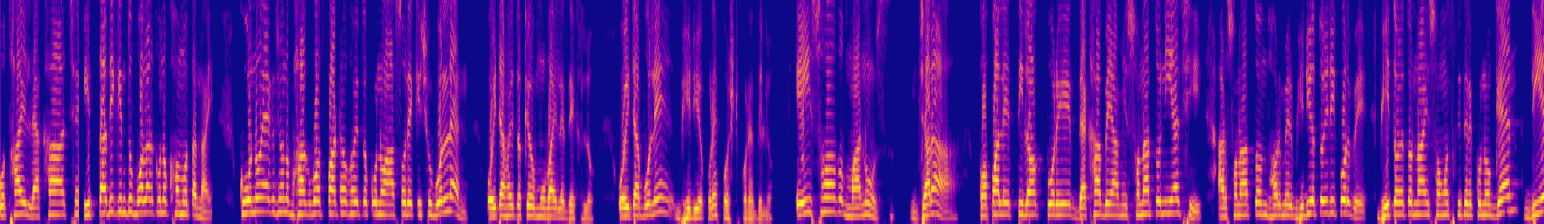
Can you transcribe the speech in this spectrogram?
কোথায় লেখা আছে, ইত্যাদি কিন্তু বলার কোনো ক্ষমতা নাই। কোনো একজন ভাগবত পাঠক হয়তো কোনো আসরে কিছু বললেন, ওইটা হয়তো কেউ মোবাইলে দেখল। ওইটা বলে ভিডিও করে পোস্ট করে দিল। এই সব মানুষ যারা কপালে তিলক পরে দেখাবে আমি সনাতনী আছি আর সনাতন ধর্মের ভিডিও তৈরি করবে, ভিতরে তো নাই সংস্কৃতের কোনো জ্ঞান, দিয়ে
